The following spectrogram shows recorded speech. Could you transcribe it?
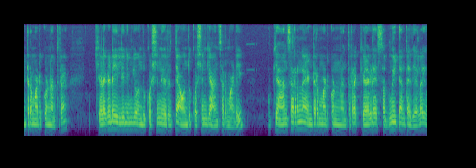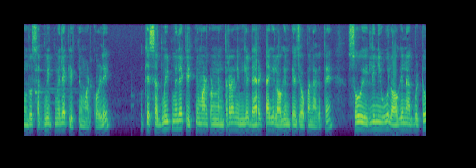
ಎಂಟರ್ ಮಾಡ್ಕೊಂಡ ನಂತರ ಕೆಳಗಡೆ ಇಲ್ಲಿ ನಿಮಗೆ ಒಂದು ಕ್ವಶನ್ ಇರುತ್ತೆ. ಆ ಒಂದು ಕ್ವಶನ್ಗೆ ಆನ್ಸರ್ ಮಾಡಿ. ಓಕೆ ಆನ್ಸರನ್ನ ಎಂಟರ್ ಮಾಡ್ಕೊಂಡ ನಂತರ ಕೆಳಗಡೆ ಸಬ್ಮಿಟ್ ಅಂತ ಇದೆಯಲ್ಲ, ಈ ಒಂದು ಸಬ್ಮಿಟ್ ಮೇಲೆ ಕ್ಲಿಕ್ ಮಾಡ್ಕೊಳ್ಳಿ. ಓಕೆ ಸಬ್ಮಿಟ್ ಮೇಲೆ ಕ್ಲಿಕ್ ಮಾಡ್ಕೊಂಡ ನಂತರ ನಿಮಗೆ ಡೈರೆಕ್ಟಾಗಿ ಲಾಗಿನ್ ಪೇಜ್ ಓಪನ್ ಆಗುತ್ತೆ. ಸೊ ಇಲ್ಲಿ ನೀವು ಲಾಗಿನ್ ಆಗಿಬಿಟ್ಟು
